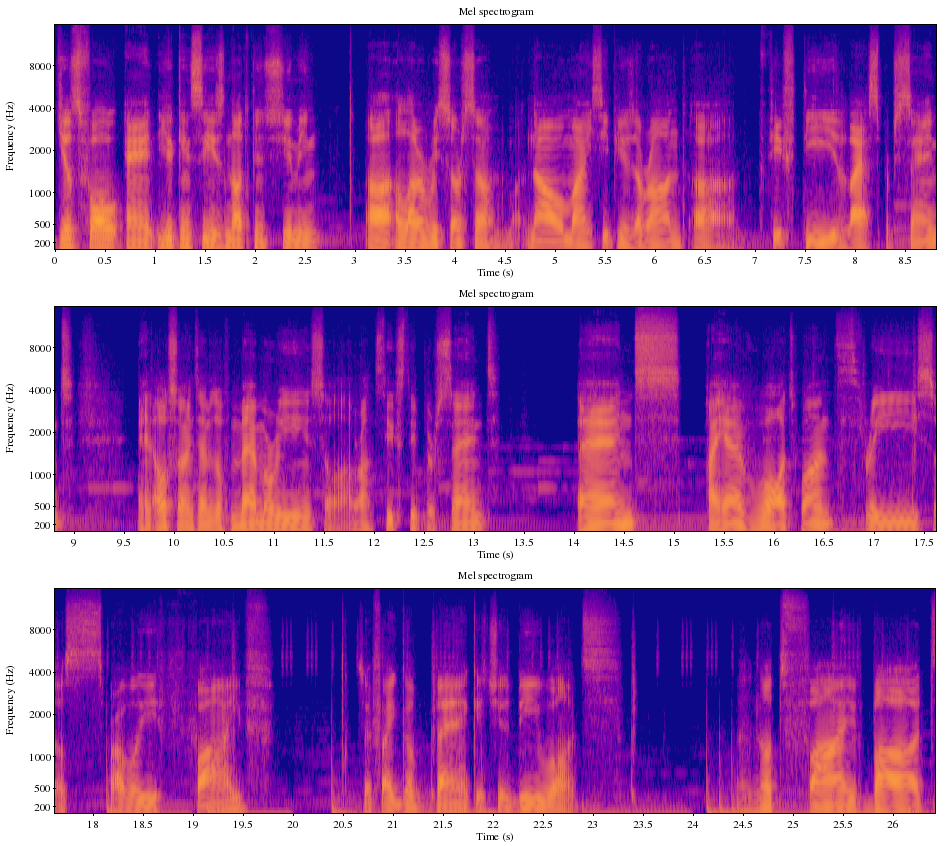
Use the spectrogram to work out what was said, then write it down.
useful and you can see it's not consuming uh, a lot of resource. now my CPU is around uh, 50 less percent and also in terms of memory, so around 60 percent. And I have what one, three, so probably five. So if I go back, it should be what not five, but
